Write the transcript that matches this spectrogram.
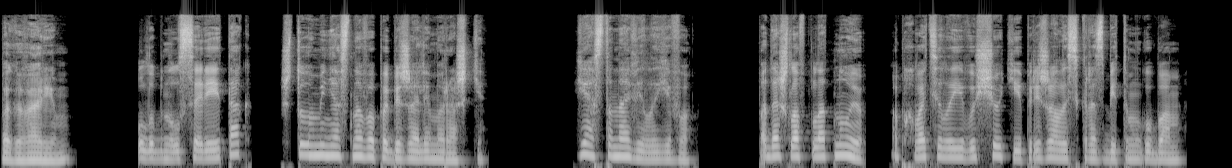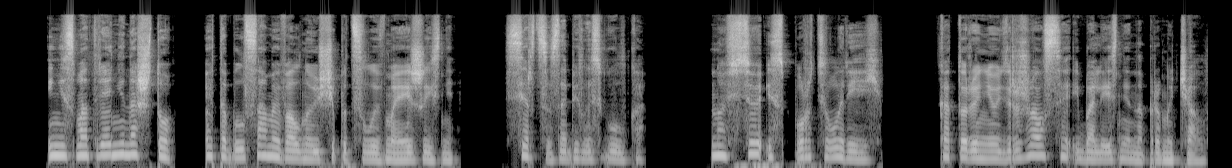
«Поговорим», — улыбнулся Рей так, что у меня снова побежали мурашки. Я остановила его. Подошла вплотную, обхватила его щеки и прижалась к разбитым губам. И несмотря ни на что, это был самый волнующий поцелуй в моей жизни. Сердце забилось гулко. Но все испортил Рей, который не удержался и болезненно промычал.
